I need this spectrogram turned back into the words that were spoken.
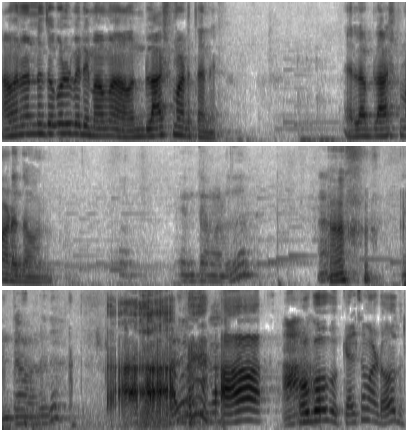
ಅವನನ್ನು ತಗೊಳ್ಬೇಡಿ ಮಾಮ ಅವನು ಬ್ಲಾಸ್ಟ್ ಮಾಡ್ತಾನೆ. ಎಲ್ಲ ಬ್ಲಾಸ್ಟ್ ಮಾಡೋದು ಅವನು. ಎಂತ ಮಾಡೋದು? ಹ? ಎಂತ ಹಾ ಹೋಗು ಹೋಗು ಕೆಲಸ ಮಾಡು ಹೋಗು.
